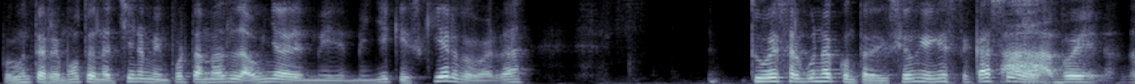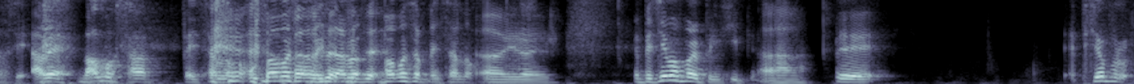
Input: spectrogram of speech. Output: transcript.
por un terremoto en la China, me importa más la uña de mi meñique izquierdo, ¿verdad? ¿Tú ves alguna contradicción en este caso? Ah, bueno, no sé. A ver, vamos a pensarlo. Vamos a pensarlo. vamos a pensarlo. A ver, a ver. Empecemos por el principio. Ajá. Eh, empecemos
